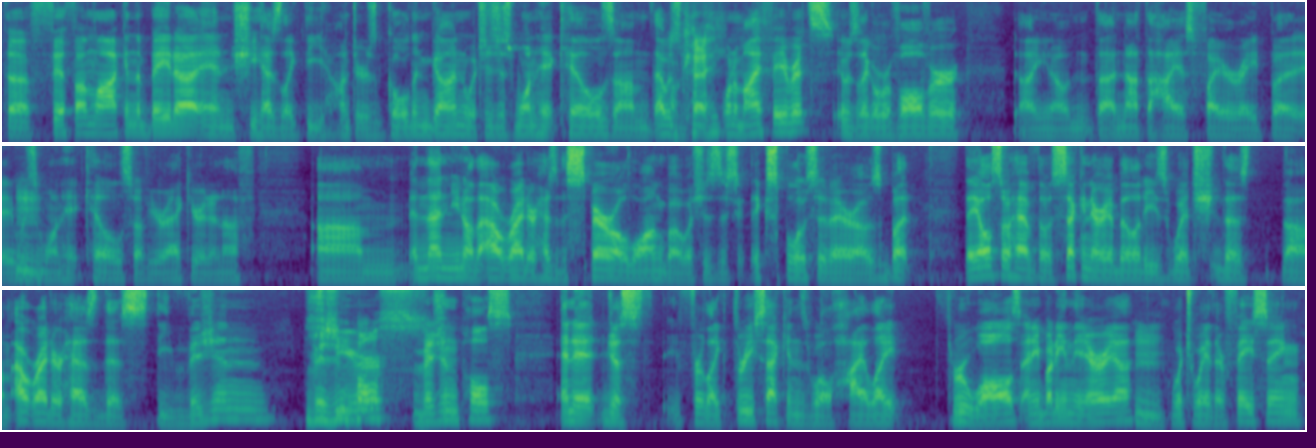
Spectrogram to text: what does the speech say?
the fifth unlock in the beta, and she has like the Hunter's Golden Gun, which is just one hit kills. Um, that was Okay. one of my favorites. It was like a revolver, uh, you know, the, not the highest fire rate, but it was one hit kills. So if you're accurate enough. Um, and then you know the Outrider has the Sparrow longbow, which is just explosive arrows, but they also have those secondary abilities, which the um, Outrider has this the Vision Vision sphere, Pulse? Vision Pulse, and it just for like three seconds will highlight through walls anybody in the area, Hmm. which way they're facing.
